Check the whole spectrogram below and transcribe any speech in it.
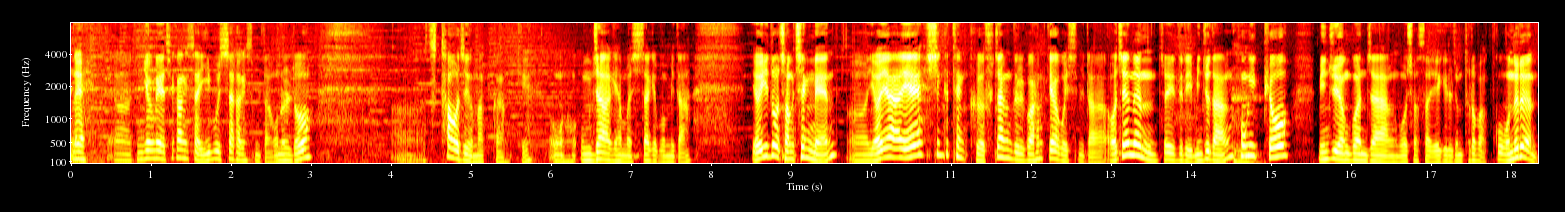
네, 어, 김경래의 최강 시사 2부 시작하겠습니다. 오늘도 어, 스타워즈 음악과 함께 오, 웅장하게 한번 시작해 봅니다. 여의도 정책맨 어, 여야의 싱크탱크 수장들과 함께하고 있습니다. 어제는 저희들이 민주당 홍익표 민주연구원장 모셔서 얘기를 좀 들어봤고 오늘은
